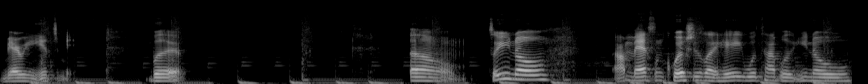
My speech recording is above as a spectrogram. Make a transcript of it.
marrying intimate. But um, so you know, I'm asking questions like, hey, what type of, you know,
